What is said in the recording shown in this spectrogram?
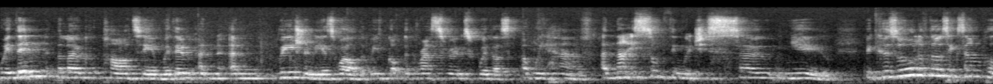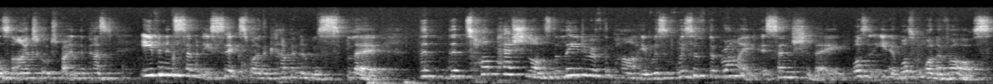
within the local party and within and, and regionally as well, that we've got the grassroots with us, and we have. And that is something which is so new. Because all of those examples that I talked about in the past, even in 76 where the cabinet was split, the, the top echelons, the leader of the party was, was of the right, essentially. Wasn't, you know, wasn't one of us.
